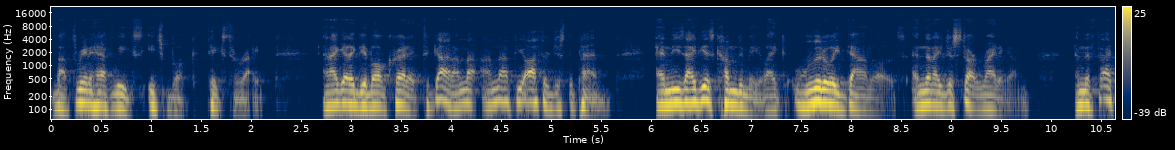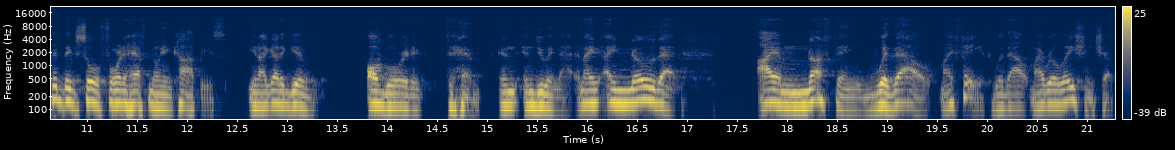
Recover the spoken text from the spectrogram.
about three and a half weeks each book takes to write. And I got to give all credit to God. I'm not, I'm not the author, just the pen. And these ideas come to me like literally downloads. And then I just start writing them. And the fact that they've sold four and a half million copies, you know, I got to give all glory to, to him in, in doing that. And I, I know that I am nothing without my faith, without my relationship.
